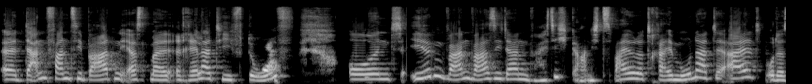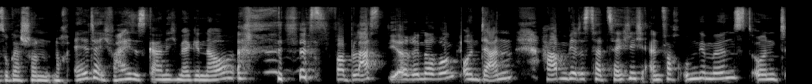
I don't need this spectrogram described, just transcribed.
Äh, dann fand sie Baden erstmal relativ doof. Ja. Und irgendwann war sie dann, weiß ich gar nicht, zwei oder drei Monate alt oder sogar schon noch älter. Ich weiß es gar nicht mehr genau. Es verblasst die Erinnerung. Und dann haben wir das tatsächlich einfach umgemünzt und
